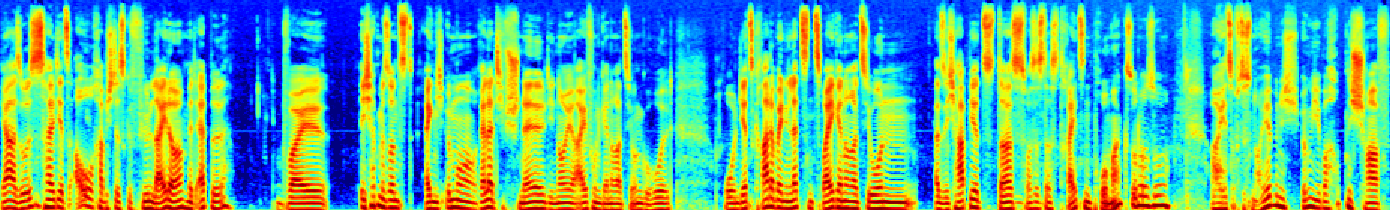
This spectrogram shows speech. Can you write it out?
ja, so ist es halt jetzt auch, habe ich das Gefühl, leider mit Apple, weil ich habe mir sonst eigentlich immer relativ schnell die neue iPhone-Generation geholt. Und jetzt gerade bei den letzten zwei Generationen, also ich habe jetzt das, was ist das, 13 Pro Max oder so. Aber jetzt auf das neue bin ich irgendwie überhaupt nicht scharf.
